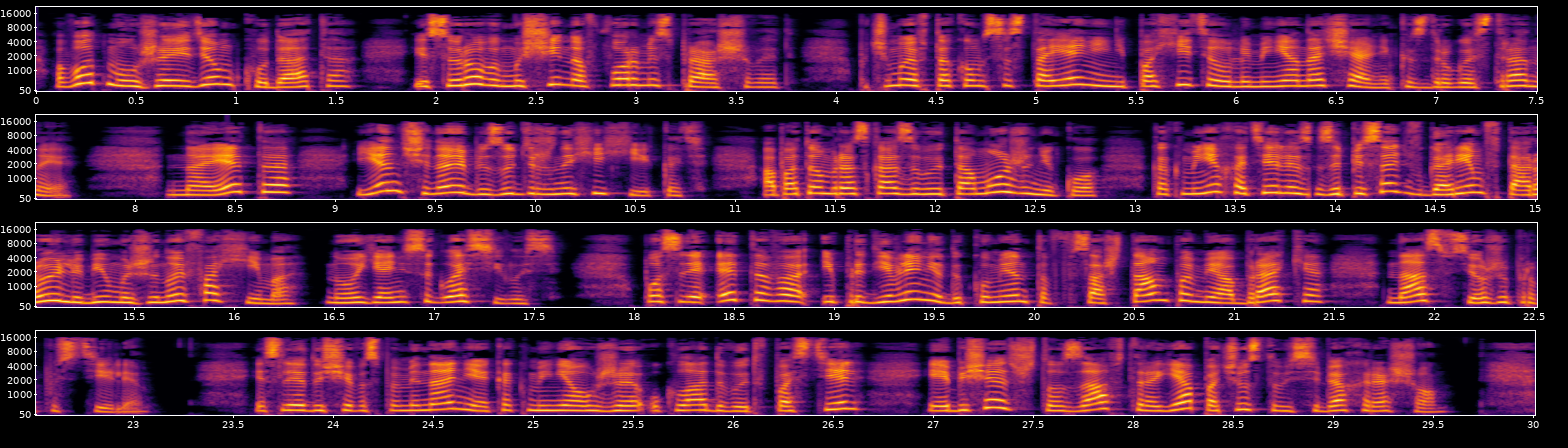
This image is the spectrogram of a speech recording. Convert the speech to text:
Вот мы уже идем куда-то, и суровый мужчина в форме спрашивает, почему я в таком состоянии не похитил ли меня начальник из другой страны. На это я начинаю безудержно хихикать, а потом рассказываю таможеннику, как меня хотели записать в гарем второй любимой женой Фахима, но я не согласилась. После этого и предъявления документов со штампами о браке нас все же пропустили. И следующее воспоминание, как меня уже укладывают в постель и обещают, что завтра я почувствую себя хорошо.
